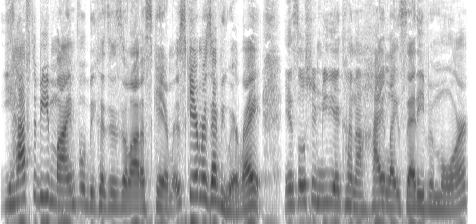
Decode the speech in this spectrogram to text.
you have to be mindful because there's a lot of scammers. Scammers everywhere, right? And social media kind of highlights that even more.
